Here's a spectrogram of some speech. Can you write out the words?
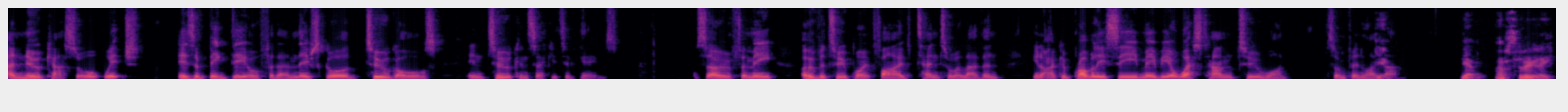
And Newcastle, which is a big deal for them, they've scored two goals in two consecutive games. So for me, over 2.5, 10 to 11, you know, I could probably see maybe a West Ham 2 1, something like Yeah. that. Yep, absolutely.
